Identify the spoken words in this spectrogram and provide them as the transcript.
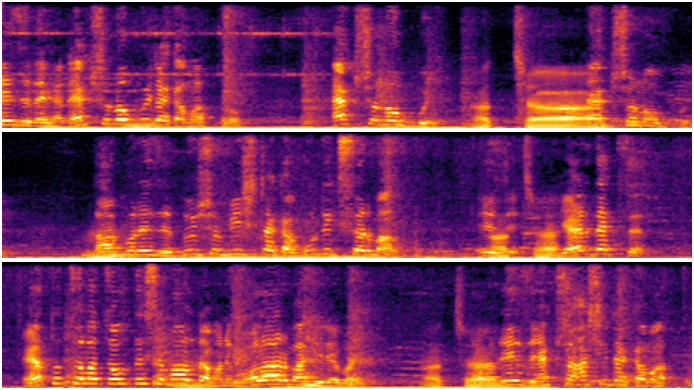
এই যে দেখেন 190 টাকা মাত্র। 190 আচ্ছা। 190 তারপরে এই যে 220 টাকা বুটিক্সের মাল। এই যে আচ্ছা। গ্যার দেখছেন? এত চলা চলতেছে মালটা মানে বলার বাহিরে ভাই। আচ্ছা। এই যে 180 টাকা মাত্র।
